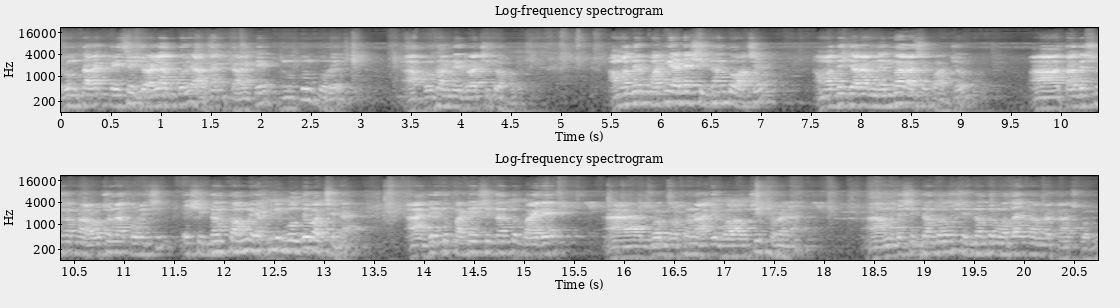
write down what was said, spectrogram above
এবং তারা কেসে জয়লাভ করে আগামী কালকে নতুন করে প্রধান নির্বাচিত হবে। আমাদের পার্টি একটা সিদ্ধান্ত আছে আমাদের যারা মেম্বার আছে পাঁচজন তাদের সঙ্গে আমরা আলোচনা করেছি। এই সিদ্ধান্ত আমি এখনই বলতে পারছি না। যেহেতু পার্টির সিদ্ধান্ত বাইরে গঠনের আগে বলা উচিত হবে না। আমাদের সিদ্ধান্ত সিদ্ধান্ত মোতাবেক আমরা কাজ করব।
